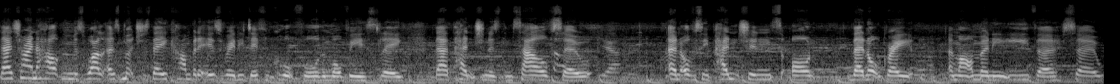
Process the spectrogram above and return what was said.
they're trying to help them as well as much as they can, but it is really difficult for them. Obviously, they're pensioners themselves, so Yeah. and obviously pensions aren't they're not great amount of money either. So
